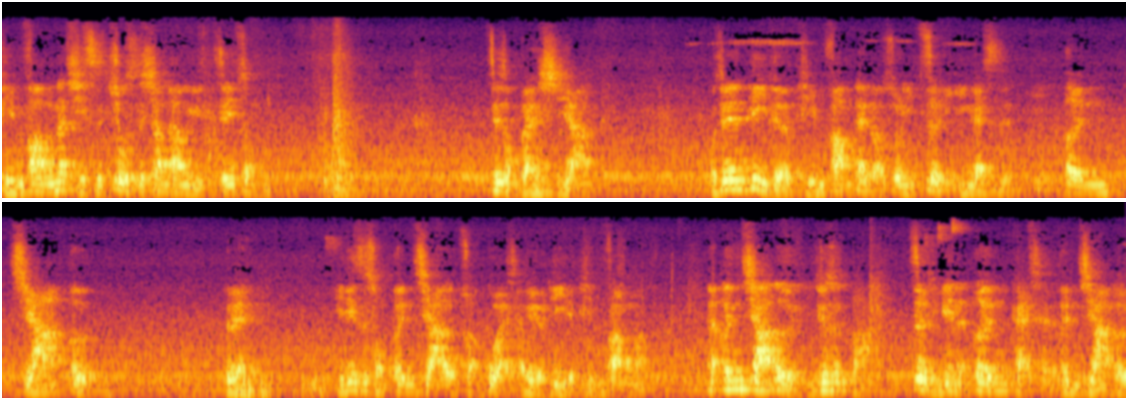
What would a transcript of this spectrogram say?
平方，那其实就是相当于这种这种关系啊。我这边力的平方代表说，你这里应该是 n 加二，对不对？一定是从 n 加二转过来才会有力的平方嘛。那 n 加二，你就是把这里面的 n 改成 n 加二，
